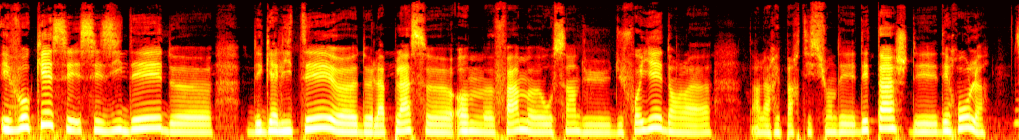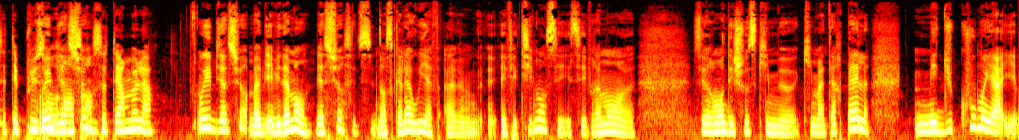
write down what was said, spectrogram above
évoquer ces, ces, idées de d'égalité de la place homme-femme au sein du, du, foyer dans la dans la répartition des, des tâches, des, des rôles. C'était plus oui, en, en, en, ce terme-là. Oui, bien sûr. Bah, évidemment, bien sûr. C'est, dans ce cas-là, oui, effectivement, c'est, c'est vraiment, euh, c'est vraiment des choses qui me, qui m'interpellent. Mais du coup, moi, y y a,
